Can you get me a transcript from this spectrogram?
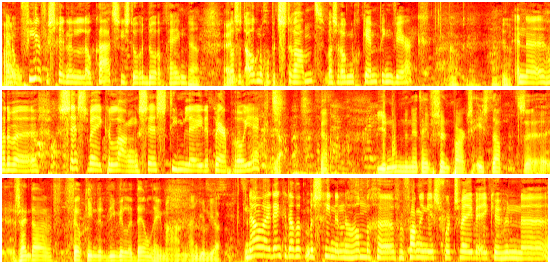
En op vier verschillende locaties door het dorp heen. Ja. En- Was het ook nog op het strand, was er ook nog campingwerk. Ja. En eh, hadden we zes weken lang zes teamleden per project. Ja, ja. Je noemde net even Sunparks. Is dat, eh, zijn daar veel kinderen die willen deelnemen aan, aan jullie? Nou, wij denken dat het misschien een handige vervanging is voor twee weken hun eh,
